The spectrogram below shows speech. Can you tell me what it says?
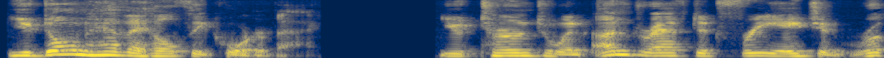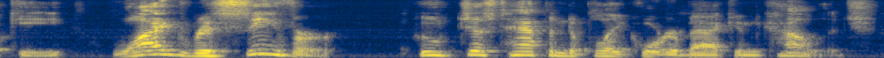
you don't have a healthy quarterback. You turn to an undrafted free agent rookie, wide receiver, who just happened to play quarterback in college,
